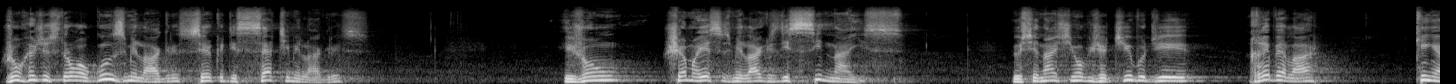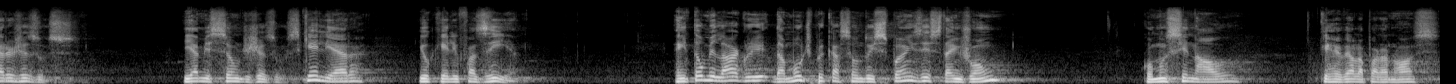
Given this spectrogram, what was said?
João registrou alguns milagres, cerca de sete milagres, e João chama esses milagres de sinais. E os sinais tinham o objetivo de revelar quem era Jesus e a missão de Jesus, quem ele era e o que ele fazia. Então, o milagre da multiplicação dos pães está em João, como um sinal que revela para nós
